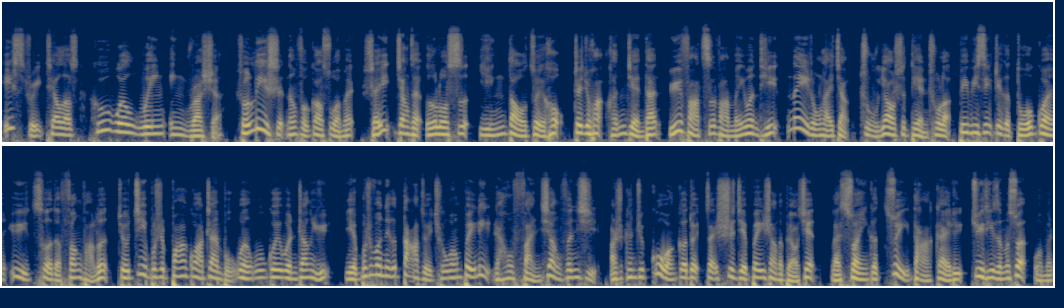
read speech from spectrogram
history tell us who will win in Russia？说历史能否告诉我们谁将在俄罗斯赢到最后？这句话很简单，语法词法没问题。内容来讲，主要是点出了 BBC 这个夺冠预测的方法论，就既不是八卦占卜问乌龟问章鱼。也不是问那个大嘴球王贝利，然后反向分析，而是根据过往各队在世界杯上的表现来算一个最大概率。具体怎么算？我们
